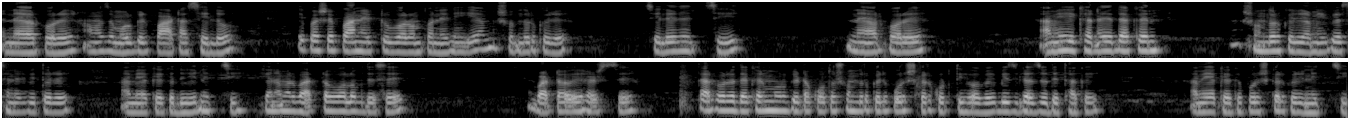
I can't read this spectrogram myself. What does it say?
নেওয়ার পরে আমার যে মুরগির পাটা ছিল, এ পাশে পানি, একটু গরম পানি নিয়ে আমি সুন্দর করে ছিলে নিচ্ছি। নেওয়ার পরে আমি এখানে দেখেন, সুন্দর করে আমি বেসনের ভিতরে আমি একে একে ধুয়ে নিচ্ছি। এখানে আমার বাটটাও অলগ দেশে বাটটা হয়ে হাসছে তারপরে দেখেন মুরগিটা কত সুন্দর করে পরিষ্কার করতে হবে, বিজলা যদি থাকে। আমি একে একে পরিষ্কার করে নিচ্ছি।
